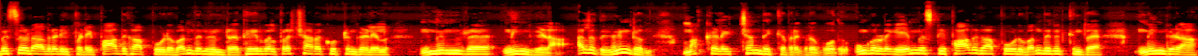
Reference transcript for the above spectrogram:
விசேட அதிரடிப்படை பாதுகாப்போடு வந்து நின்ற தேர்தல் பிரச்சார கூட்டங்களில் நின்ற நீங்களா? அல்லது இன்றும் மக்களை சந்திக்க வருகிற போது உங்களுடைய எம்எஸ்டி பாதுகாப்போடு வந்து நிற்கின்ற நீங்களா?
